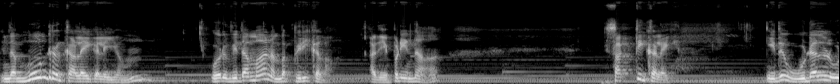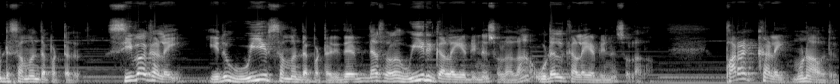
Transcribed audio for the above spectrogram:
இந்த மூன்று கலைகளையும் ஒரு விதமாக நம்ம பிரிக்கலாம். அது எப்படின்னா சக்தி கலை இது உடல் உட சம்மந்தப்பட்டது சிவகலை இது உயிர் சம்பந்தப்பட்டது. இது எப்படின்னா சொல்லலாம்? உயிர் கலை அப்படின்னு சொல்லலாம் உடல் கலை அப்படின்னு சொல்லலாம். பறக்கலை மூணாவது.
